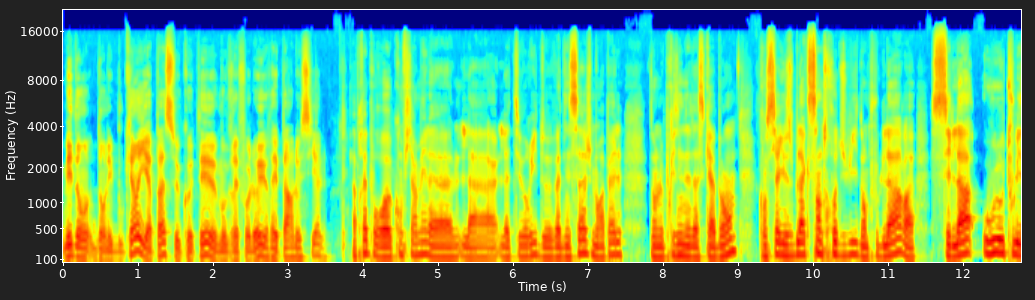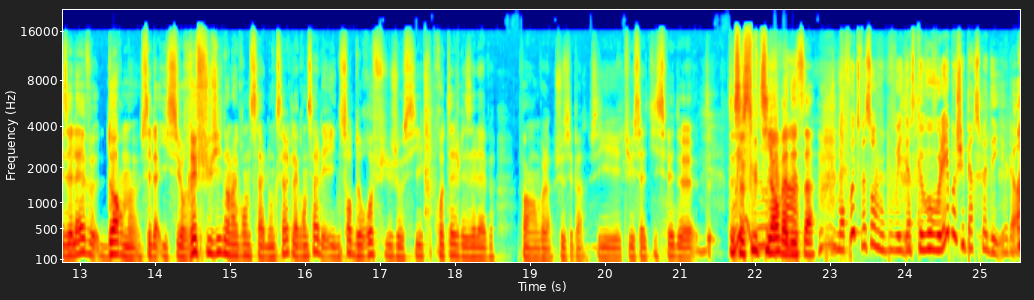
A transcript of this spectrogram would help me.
mais dans, dans les bouquins, il n'y a pas ce côté euh, Maugrey Folloy répare le ciel. Après, pour euh, confirmer la, théorie de Vanessa, je me rappelle dans Le prisonnier d'Azkaban, quand Sirius Black s'introduit dans Poudlard, c'est là où tous les élèves dorment. C'est là, ils se réfugient dans la grande salle. Donc c'est vrai que la grande salle est une sorte de refuge aussi qui protège les élèves. Enfin voilà, je sais pas si tu es satisfait de, de- de Oui, ce soutien, oui. Ah. Vanessa. Je m'en fous, de toute façon, vous pouvez dire ce que vous voulez, moi je suis persuadée. Alors.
